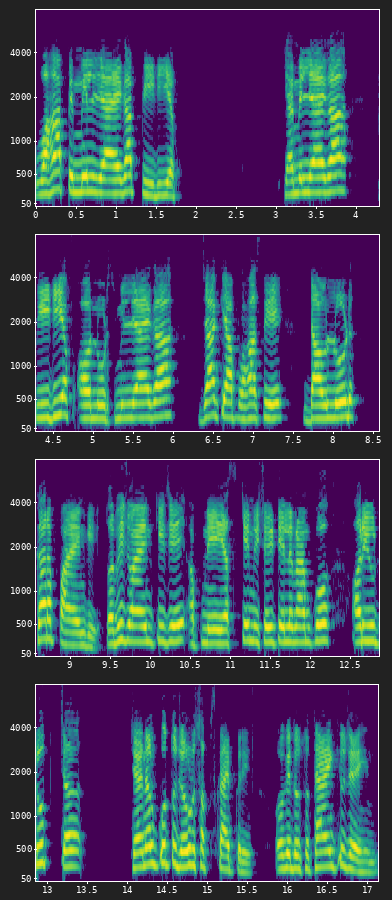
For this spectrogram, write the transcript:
वहाँ पे मिल जाएगा पीडीएफ। क्या मिल जाएगा? पीडीएफ और नोट्स मिल जाएगा, जाके आप वहाँ से डाउनलोड कर पाएँगे। तो अभी ज्वाइन कीजिए अपने एस के मिश्री टेलीग्राम को और यूट्यूब चैनल को तो ज़रूर सब्सक्राइब करें। ओके दोस्तों, थैंक यू, जय हिंद।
